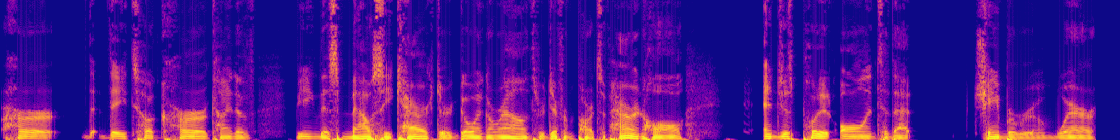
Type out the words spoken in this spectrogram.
her they took her kind of being this mousy character going around through different parts of Harrenhal and just put it all into that chamber room where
